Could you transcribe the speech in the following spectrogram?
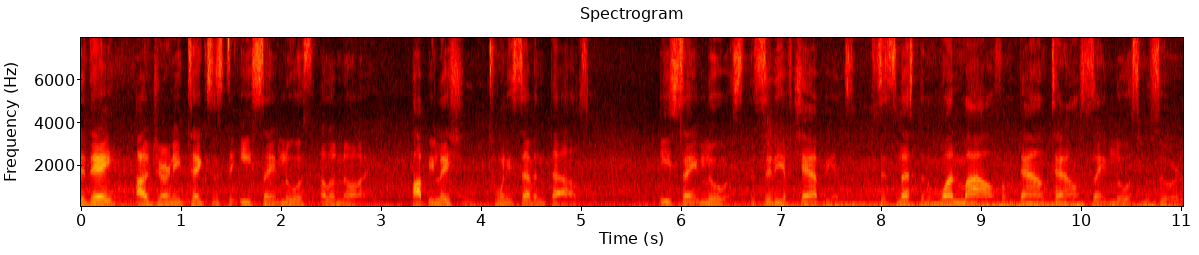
Today, our journey takes us to East St. Louis, Illinois. Population 27,000. East St. Louis, the city of champions, sits less than one mile from downtown St. Louis, Missouri.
